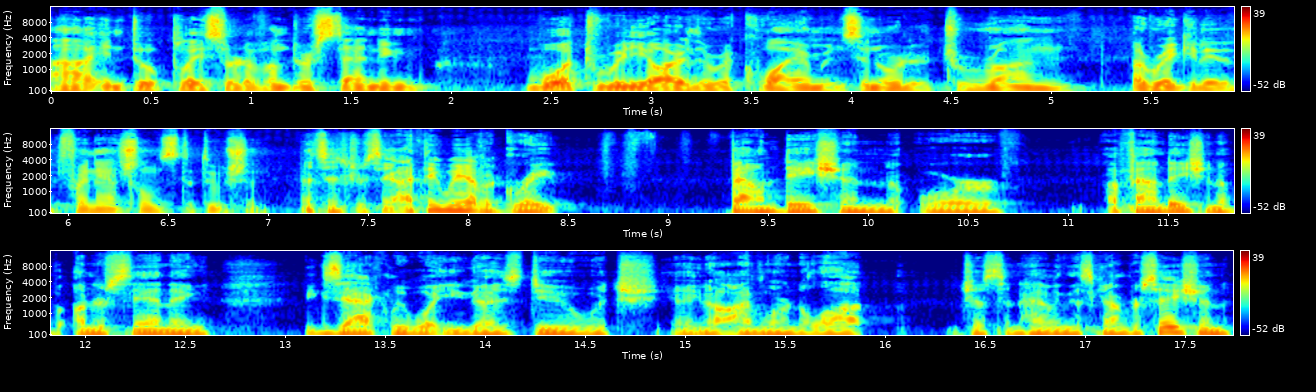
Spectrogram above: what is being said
uh, into a place sort of understanding what really are the requirements in order to run a regulated financial institution. That's interesting. I think we have a great foundation or a foundation of understanding exactly what you guys do, which you know I've learned a lot just in having this conversation.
